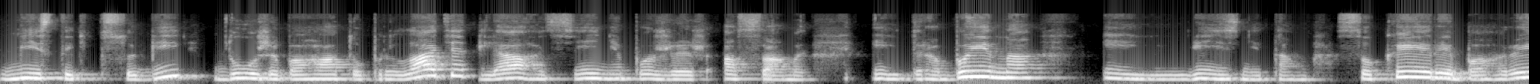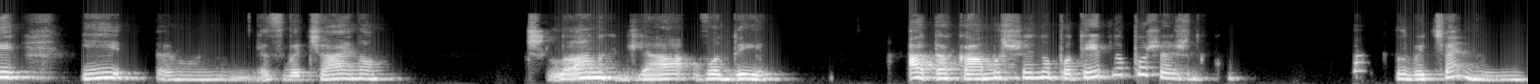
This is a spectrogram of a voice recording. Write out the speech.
містить в собі дуже багато приладдя для гасіння пожеж, а саме і драбина, і різні там сокири, багри, і, ем, звичайно, шланг для води. А така машина потрібна пожежнику? Так, звичайно, ні.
